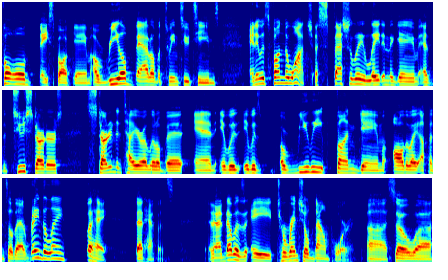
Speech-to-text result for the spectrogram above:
full baseball game, a real battle between two teams. And it was fun to watch, especially late in the game as the two starters started to tire a little bit and it was it was a really fun game all the way up until that rain delay. But hey, that happens. And I, that was a torrential downpour. Uh, so uh,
